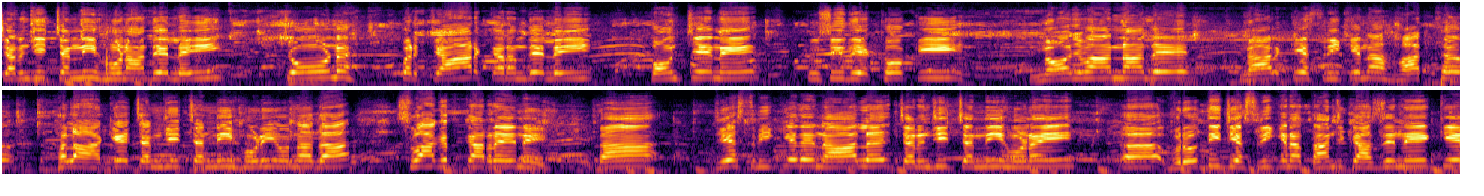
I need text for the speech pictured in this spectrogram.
ਚਰਨਜੀਤ ਚੰਨੀ ਹੋਣਾ ਦੇ ਲਈ ਚੋਣ ਪ੍ਰਚਾਰ ਕਰਨ ਦੇ ਲਈ ਪਹੁੰਚੇ ਨੇ। ਤੁਸੀਂ ਦੇਖੋ ਕਿ ਨੌਜਵਾਨਾਂ ਦੇ ਨਾਲ ਕਿਸ ਤਰੀਕੇ ਨਾਲ ਹੱਥ ਹਿਲਾ ਕੇ ਚਰਨਜੀਤ ਚੰਨੀ ਹੋਣੀ ਉਹਨਾਂ ਦਾ ਸਵਾਗਤ ਕਰ ਰਹੇ ਨੇ। ਤਾਂ ਜਿਸ ਤਰੀਕੇ ਦੇ ਨਾਲ ਚਰਨਜੀਤ ਚੰਨੀ ਹੋਣਾ ਹੀ ਵਿਰੋਧੀ ਜਿਸ ਤਰੀਕੇ ਨਾਲ ਤੰਜ ਕੱਸਦੇ ਨੇ ਕਿ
